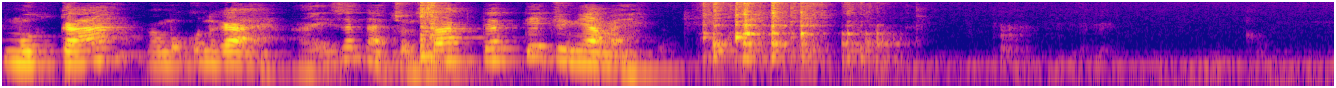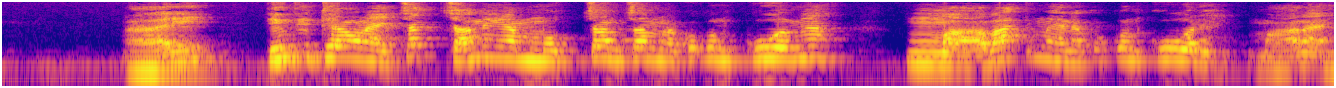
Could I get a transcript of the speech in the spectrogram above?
một cá và một con gà. Đấy, rất là chuẩn xác. Test tiếp cho anh em này. Đấy, tiếng tiếp theo này chắc chắn anh em 100 trăm là có con cua nhá. Mở bát cái này là có con cua này. Mở này.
